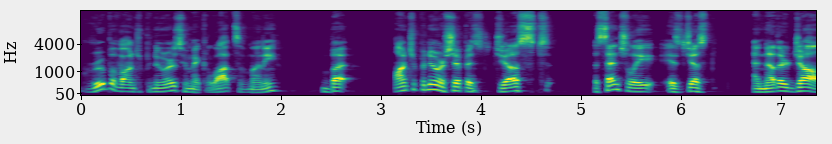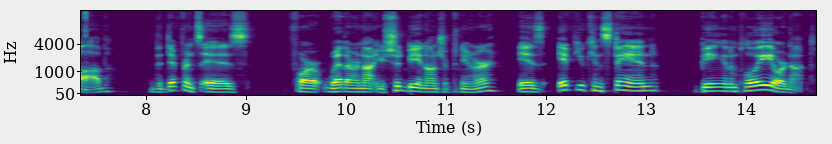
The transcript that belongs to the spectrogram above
group of entrepreneurs who make lots of money, but entrepreneurship is just essentially is just another job. The difference is for whether or not you should be an entrepreneur is if you can stand being an employee or not.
